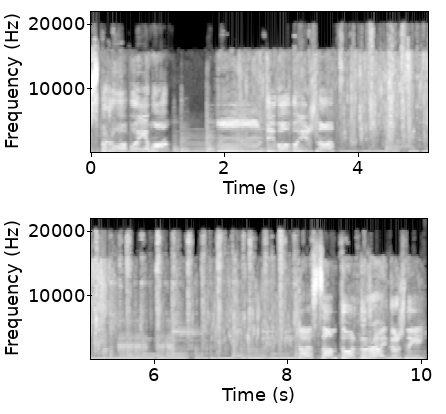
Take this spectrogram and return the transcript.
Спробуємо. Мм, дивовижно. А сам торт райдужний.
